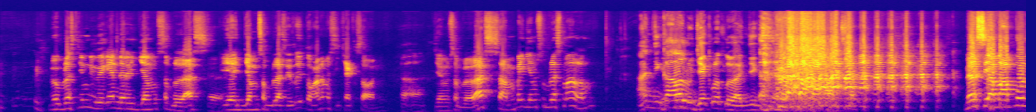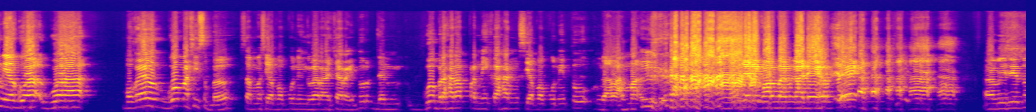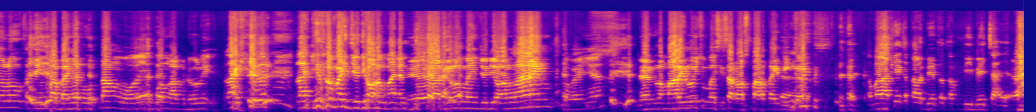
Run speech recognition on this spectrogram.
12 jam di weekend dari jam 11 ya jam 11 itu hitungannya masih check sound Heeh. jam 11 sampai jam 11 malam Anjing kalah lu jackpot lu anjing. dan siapa pun ya gua gua pokoknya gua masih sebel sama siapa pun yang gelar acara itu dan gua berharap pernikahan siapa pun itu nggak lama gitu. jadi korban KDRT habis itu lu ketimpa banyak utang pokoknya gua nggak peduli Lagi lu, lagi lu main judi online. Iya, lagi lu main judi online pokoknya. Dan lemari lu cuma sisa kaos partai tiga. Apalagi ketahuan dia tetap di beca ya.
